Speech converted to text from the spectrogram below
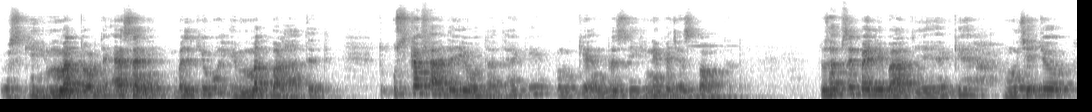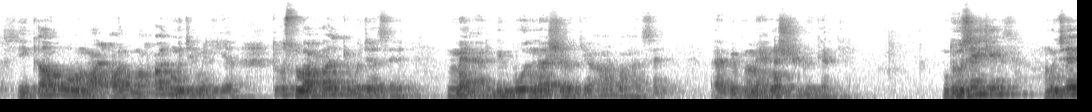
اس کی ہمت توڑ دے، ایسا نہیں، بلکہ وہ ہمت بڑھاتے تھے۔ تو اس کا فائدہ یہ ہوتا تھا کہ ان کے اندر سیکھنے کا جذبہ ہوتا تھا۔ تو سب سے پہلی بات یہ ہے کہ مجھے جو سیکھا ہوں وہ ماحول ماحول مجھے مل گیا۔ تو اس ماحول کی وجہ سے میں عربی بولنا شروع کیا اور وہاں سے عربی پہ محنت شروع کر دی۔ دوسری چیز، مجھے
